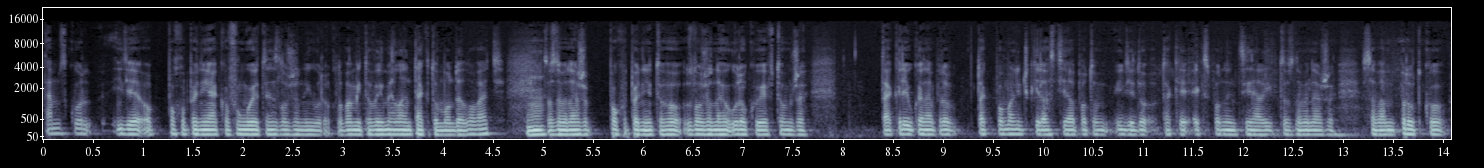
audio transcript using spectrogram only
tam skôr ide o pochopenie, ako funguje ten zložený úrok, lebo my to vieme len takto modelovať. Hmm. To znamená, že pochopenie toho zloženého úroku je v tom, že tá krivka najprv tak pomaličky rastie a potom ide do také exponenciály. To znamená, že sa vám prudko,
